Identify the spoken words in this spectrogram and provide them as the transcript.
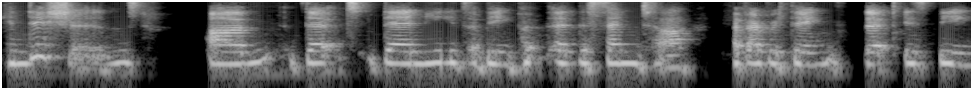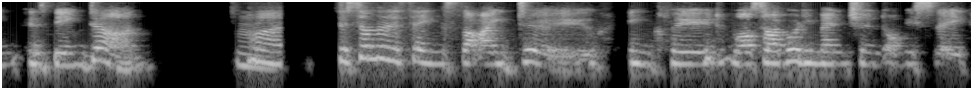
conditions, um, that their needs are being put at the center of everything that is being is being done. Mm. so some of the things that I do include, well, so I've already mentioned obviously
